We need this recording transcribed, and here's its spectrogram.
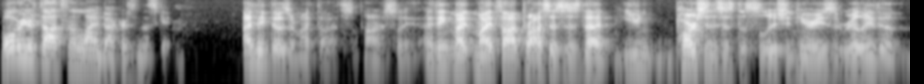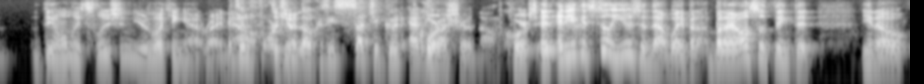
what were your thoughts on the linebackers in this game? I think those are my thoughts, honestly. I think my, my thought process is that you Parsons is the solution here. He's really the the only solution you're looking at right it's now. It's unfortunate though, because he's such a good edge course, rusher, though. Of course, and and you can still use him that way, but but I also think that you know,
